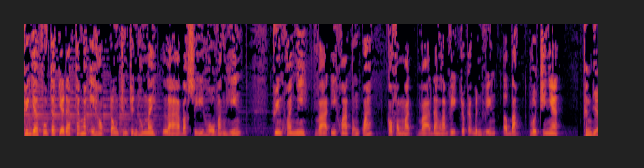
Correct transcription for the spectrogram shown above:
Chuyên gia phụ trách giải đáp thắc mắc y học trong chương trình hôm nay là bác sĩ Hồ Văn Hiền, chuyên khoa nhi và y khoa tổng quát, có phòng mạch và đang làm việc cho các bệnh viện ở Bắc Virginia. Thính giả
